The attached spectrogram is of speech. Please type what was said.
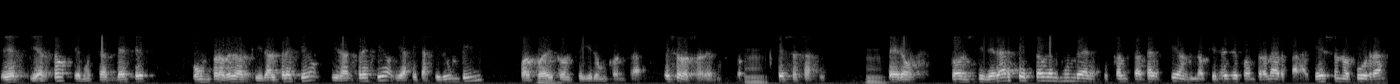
Y es cierto que muchas veces un proveedor tira el precio, tira el precio y hace casi de un pin por poder conseguir un contrato. Eso lo sabemos todos. Mm. Eso es así. Mm. Pero considerar que todo el mundo de la contratación lo quiere controlar para que eso no ocurra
